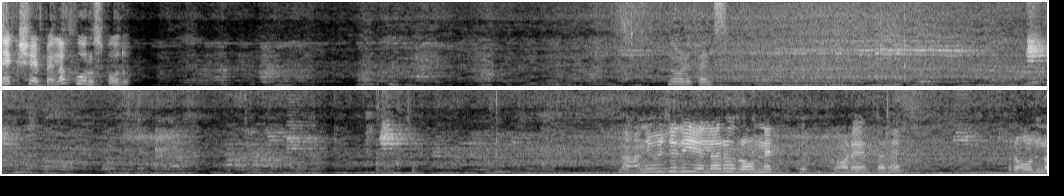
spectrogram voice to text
ನೆಕ್ ಶೇಪ್ ಎಲ್ಲ ಕೂರಿಸ್ಬೋದು. ನೋಡಿ ಫ್ರೆಂಡ್ಸ್ ನಾನು ಯೂಶಲಿ ಎಲ್ಲರೂ ರೌಂಡ್ ನೆಕ್ ನೋಡೇ ಇರ್ತಾರೆ. ರೌಂಡ್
